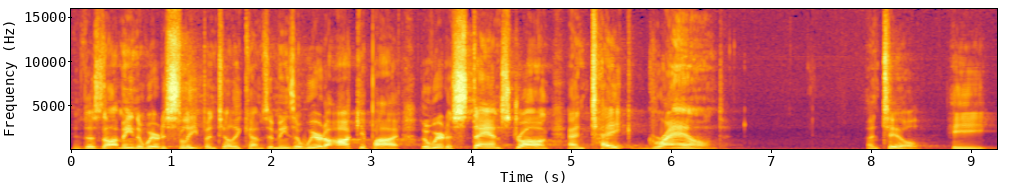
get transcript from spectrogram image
It does not mean that we're to sleep until he comes. It means that we're to occupy, that we're to stand strong and take ground until he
